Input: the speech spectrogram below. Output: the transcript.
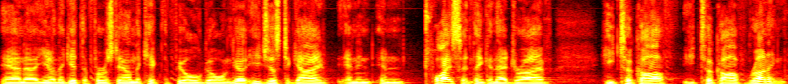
and uh, you know they get the first down. They kick the field goal and go. He's just a guy. And in, and twice, I think in that drive, he took off. He took off running.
